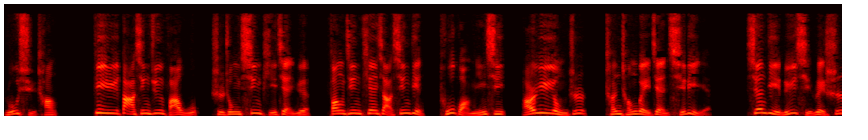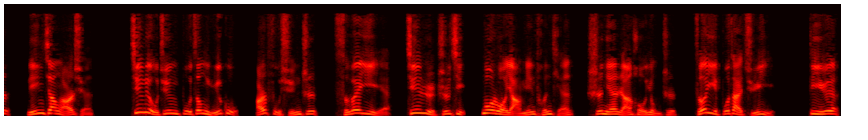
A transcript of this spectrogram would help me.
如许昌。帝欲大兴军伐吴，侍中辛疲谏曰：“方今天下心定，土广民稀，而欲用之。”臣诚未见其利也。先帝屡起锐师，临江而悬。今六军不增于故，而复寻之，此谓义也。今日之计，莫若养民屯田，十年然后用之，则亦不在局矣。帝曰：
